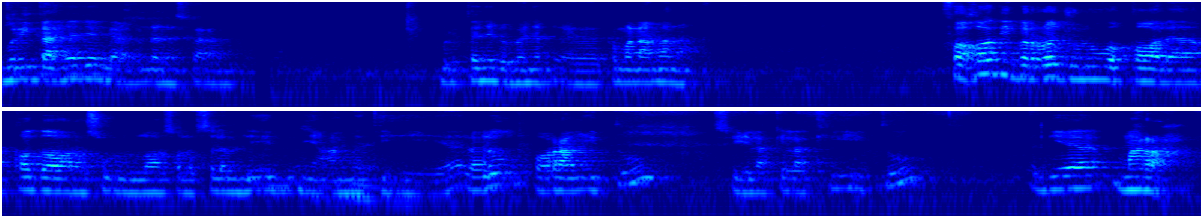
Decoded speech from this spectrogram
beritanya aja nggak benar sekarang. Beritanya udah banyak uh, ke mana-mana. Faghadiba ar-rajulu wa qala qada Rasulullah li ibni ammatihi ya. Lalu orang itu si laki-laki itu dia marah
